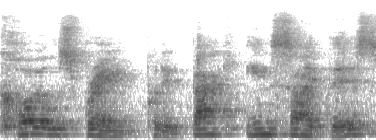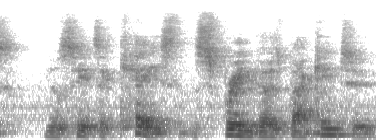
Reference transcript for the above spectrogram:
coil the spring, put it back inside this. You'll see it's a case that the spring goes back into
